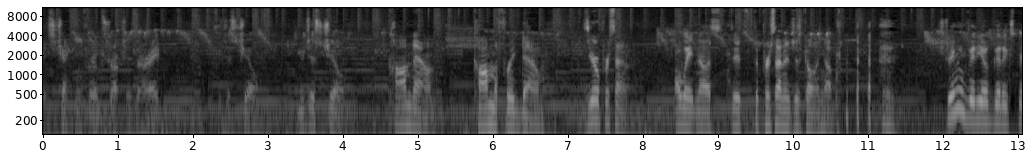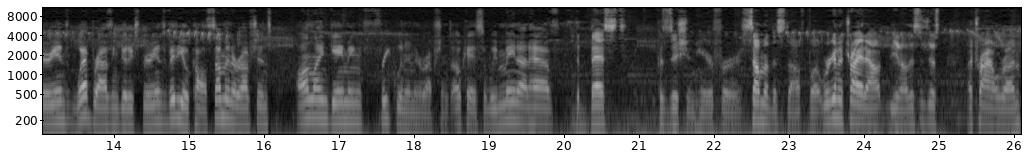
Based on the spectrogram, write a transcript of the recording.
It's checking for obstructions, alright? So just chill. You just chill. Calm down. Calm the frig down. 0%. Oh wait, no, it's, it's the percentage is going up. Streaming video, good experience. Web browsing, good experience. Video call, some interruptions. Online gaming, frequent interruptions. Okay, so we may not have the best position here for some of the stuff, but we're going to try it out. You know, this is just a trial run.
